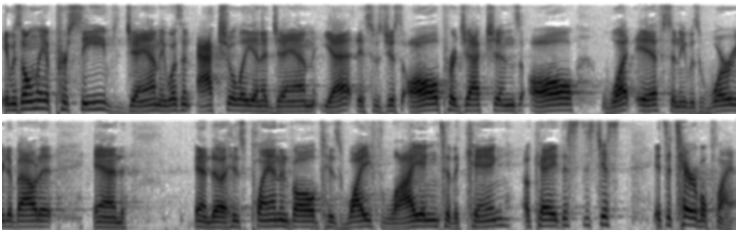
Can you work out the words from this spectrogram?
It was only a perceived jam. He wasn't actually in a jam yet. This was just all projections, all what ifs, and he was worried about it. And and uh, his plan involved his wife lying to the king. Okay, this is just it's a terrible plan.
